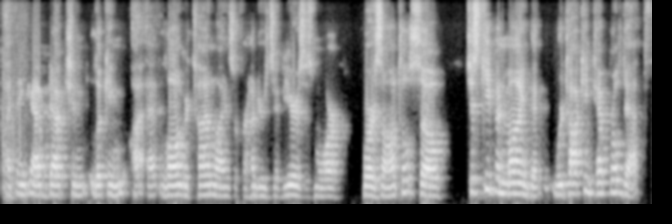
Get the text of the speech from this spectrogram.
I think abduction, looking uh, at longer timelines over hundreds of years, is more horizontal. So just keep in mind that we're talking temporal depth,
